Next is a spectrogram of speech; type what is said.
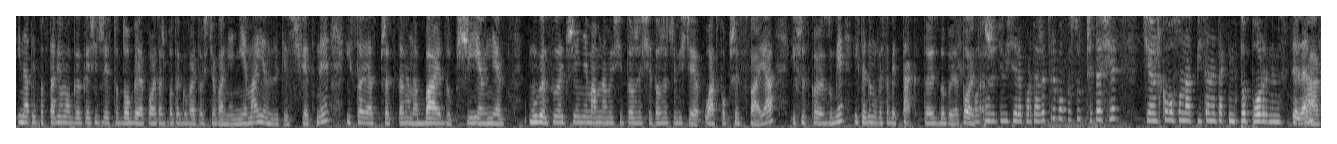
I na tej podstawie mogę określić, że jest to dobry reportaż, bo tego wartościowania nie ma, język jest świetny, historia jest przedstawiona bardzo przyjemnie, mówiąc tutaj przyjemnie mam na myśli to, że się to rzeczywiście łatwo przyswaja i wszystko rozumie i wtedy mówię sobie tak, to jest dobry Bo reportaż. są rzeczywiście reportaże, które po prostu czyta się ciężko, bo są napisane takim topornym stylem. Tak.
